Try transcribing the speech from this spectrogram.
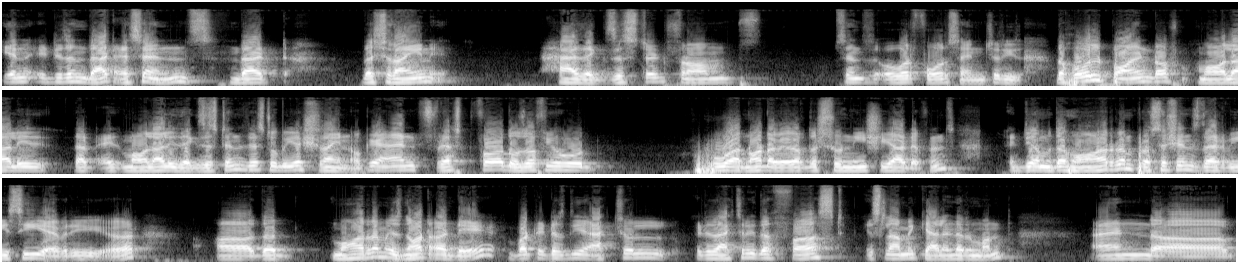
in, it is in that essence that the shrine has existed from since over four centuries. The whole point of Maulali that Maulali's existence is to be a shrine. Okay, and just for those of you who who are not aware of the Sunni Shia difference, the, the Muharram processions that we see every year, uh, the Muharram is not a day, but it is the actual. It is actually the first Islamic calendar month, and uh,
